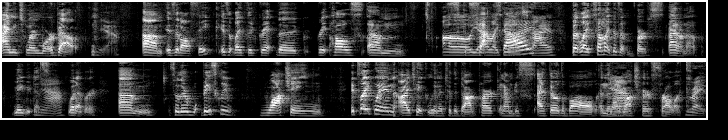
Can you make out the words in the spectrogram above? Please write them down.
I need to learn more about. Yeah. Um, is it all fake? Is it like the Great, the Great Hall's, um, Oh Sk- yeah, sky- like sky? sky. but like sunlight doesn't burst? I don't know. Maybe it does. Yeah. Whatever. Um, so they're basically watching. It's like when I take Luna to the dog park and I'm just I throw the ball and then I watch her frolic. Right.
